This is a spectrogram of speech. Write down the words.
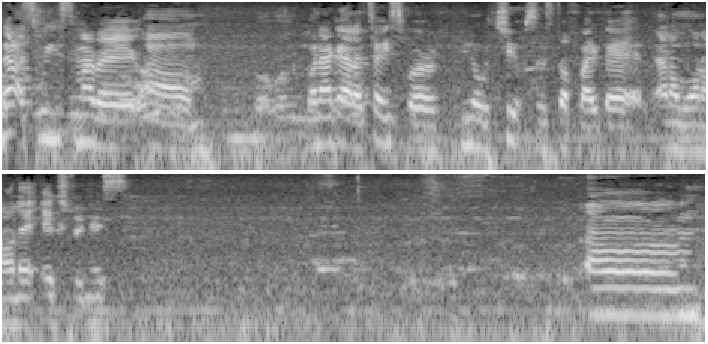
Not sweets, my bad. Um, when I got a taste for, you know, chips and stuff like that, I don't want all that extraness. Um,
